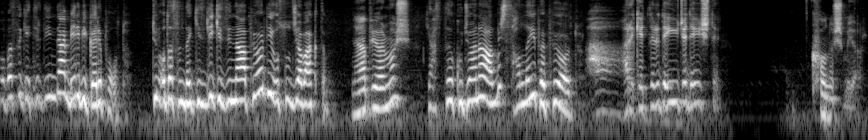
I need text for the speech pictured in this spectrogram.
Babası getirdiğinden beri bir garip oldu. Dün odasında gizli gizli ne yapıyor diye usulca baktım. Ne yapıyormuş? Yastığı kucağına almış sallayıp öpüyordu. Ha, hareketleri de iyice değişti. Konuşmuyor,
